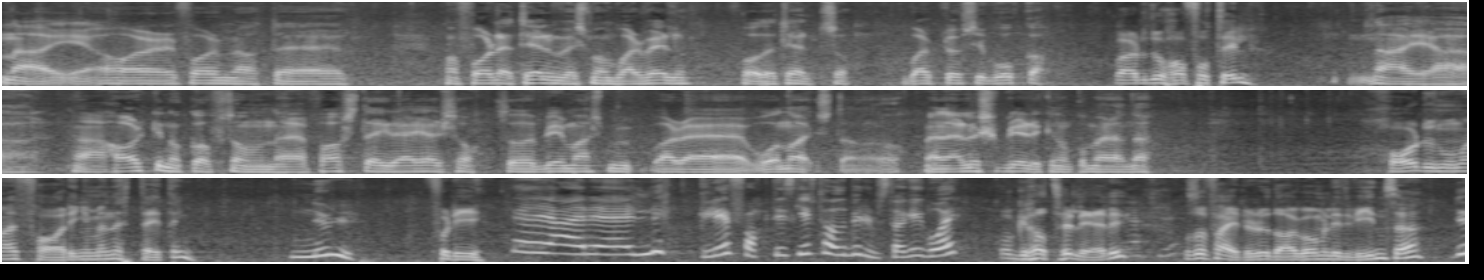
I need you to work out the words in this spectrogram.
Nei, jeg har erfaring med at eh, man får det til hvis man bare vil få det til. Så bare pluss i boka. Hva er det du har fått til? Nei, jeg, jeg har ikke noe sånn eh, faste greier, så, så det blir mest bare one night stand. Men ellers blir det ikke noe mer enn det. Har du noen erfaringer med nettdating? Null. Fordi Jeg er eh, lykkelig faktisk gift. Hadde bryllupsdag i går. Og gratulerer! Og så feirer du dag òg med litt vin, se. Du,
